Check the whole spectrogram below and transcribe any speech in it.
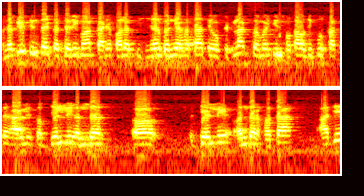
નકલી સિંચાઈ કચેરીમાં કાર્યપાલક ઇજનેર બન્યા હતા. તેઓ કેટલાક સમયથી છોટાઉદેપુર ખાતે આવેલી સબ જેલની અંદર જેલની અંદર હતા. આજે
